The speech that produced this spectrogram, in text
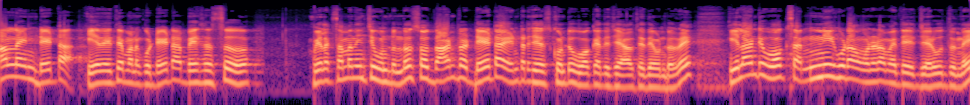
ఆన్లైన్ డేటా ఏదైతే మనకు డేటా బేసెస్ వీళ్ళకి సంబంధించి ఉంటుందో సో దాంట్లో డేటా ఎంటర్ చేసుకుంటూ వర్క్ అయితే చేయాల్సి ఉంటుంది. ఇలాంటి వర్క్స్ అన్నీ కూడా ఉండడం అయితే జరుగుతుంది.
